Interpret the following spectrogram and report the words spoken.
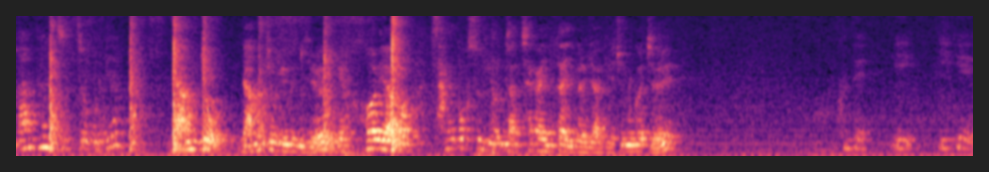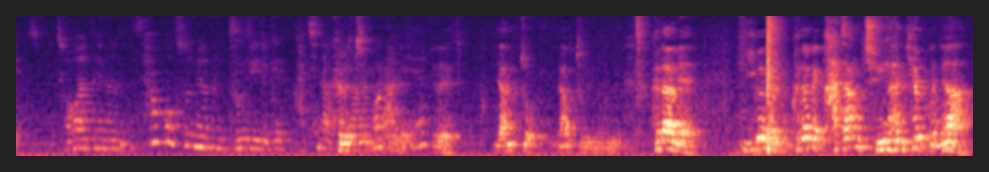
남편 집 쪽으로요? 양쪽, 양쪽이든지요. 이게 허리하고 상복수 기운 자체가 있다 이걸 이야기해 주는 거죠. 근데 이 이게 저한테는 상복수면은 둘이 이렇게 같이 그렇죠. 나타나는 건 아니에요? 네, 양쪽, 양쪽. 그 다음에 이거는 그 다음에 가장 중요한 게 뭐냐?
